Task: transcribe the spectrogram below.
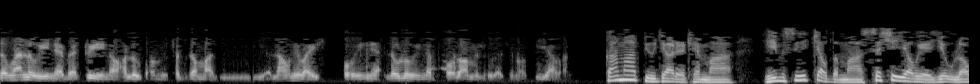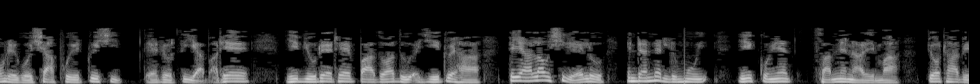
လုပ်ငန်းလုပ်ရင်းနဲ့ပဲ တွေ့ရင်တော့ဟလို့တော့ဆက်ပြီးတော့မှဒီအလောင်းတွေပါပေါ်ရင်းနဲ့လှုပ်လှုပ်ရင်းနဲ့ပေါ်သွားမယ်လို့တော့ကျွန်တော် သိရပါတယ် ကမ်းမပြိုကျတဲ့ထဲမှာ ရေမဆေးကြောက်သမား18ယောက်ရဲ့ ရုပ်လောင်းတွေကို ရှာဖွေတွေ့ရှိတယ်လို့ သိရပါတယ်။ရေပြိုတဲ့ထဲ ပါသွားသူ အရေးအတွက်ဟာ100လောက်ရှိတယ်လို့ အင်တာနက် လူမှုရေးကွန်ရက်စာမျက်နှာတွေမှာ ပြောထားပေ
